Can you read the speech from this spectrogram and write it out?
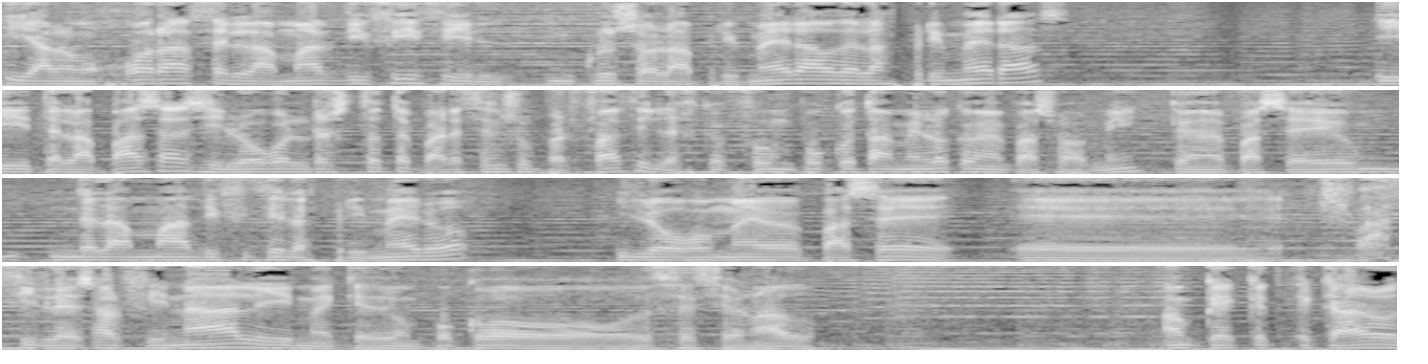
y a lo mejor haces la más difícil, incluso la primera o de las primeras, y te la pasas y luego el resto te parecen súper fáciles, que fue un poco también lo que me pasó a mí, que me pasé un- de las más difíciles primero y luego me pasé eh, fáciles al final y me quedé un poco decepcionado. Aunque, que- claro,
